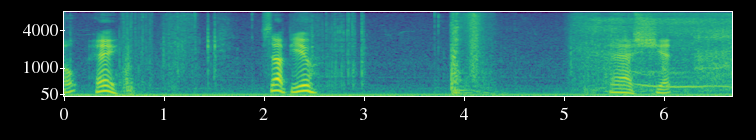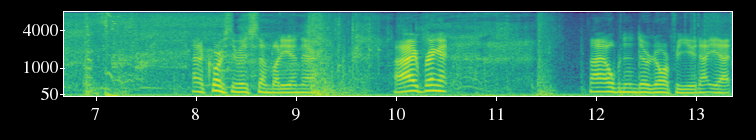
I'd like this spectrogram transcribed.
Oh, hey. What's up, you? Ah, shit. And of course there is somebody in there. Alright, bring it. Not opening the door for you, not yet.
